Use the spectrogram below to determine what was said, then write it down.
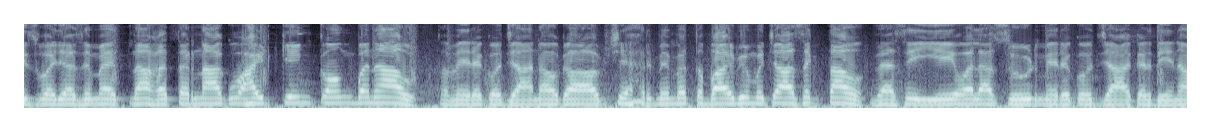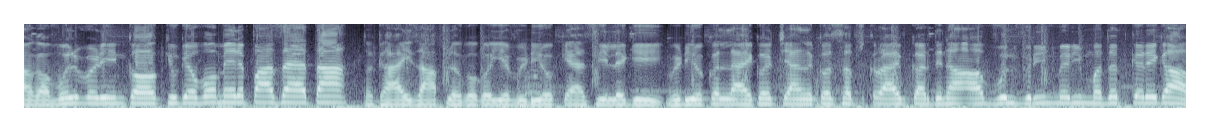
इस वजह से मैं इतना खतरनाक व्हाइट किंग कॉन्ग बनाऊ तो मेरे को जाना होगा, अब शहर में मैं तबाही भी मचा सकता हूँ। वैसे ये वाला सूट मेरे को जाकर देना होगा वुलवरीन को, क्यूँकी वो मेरे पास आया था। तो गाइज़ आप लोगों को ये वीडियो कैसी लगी? वीडियो को लाइक और चैनल को सब्सक्राइब कर देना। अब वुलवरीन मेरी मदद करेगा।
